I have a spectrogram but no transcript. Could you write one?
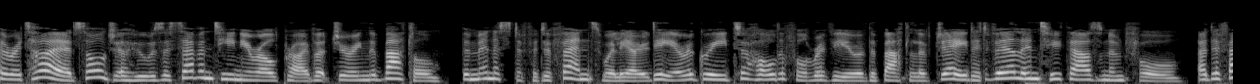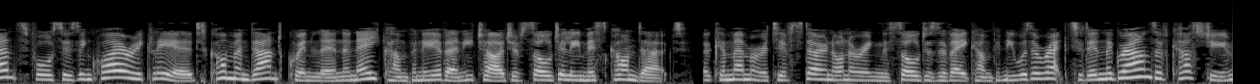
a retired soldier who was a 17-year-old private during the battle. The Minister for Defense Willie O'Dea agreed to hold a full review of the Battle of Jadotville in 2004. A Defense Forces inquiry cleared Commandant Quinlan and A Company of any charge of soldierly misconduct. A commemorative stone honoring the soldiers of A Company was erected in the grounds of Custume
